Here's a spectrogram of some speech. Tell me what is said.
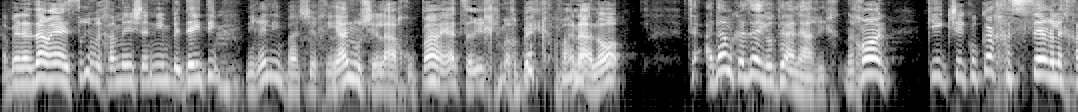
הבן אדם היה 25 שנים בדייטים, נראה לי בשהחיינו של החופה היה צריך עם הרבה כוונה, לא? אדם כזה יודע להעריך, נכון? כי כשכל כך חסר לך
